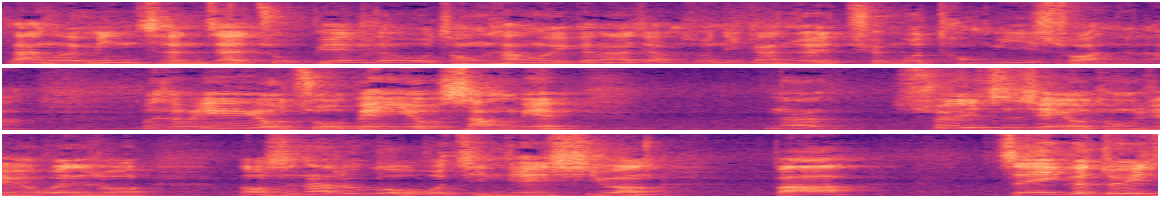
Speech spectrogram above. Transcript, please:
栏位名称在左边的，我通常会跟他讲说，你干脆全部统一算了啦。为什么？因为有左边有上面，那所以之前有同学问说，老师，那如果我今天希望把这个对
